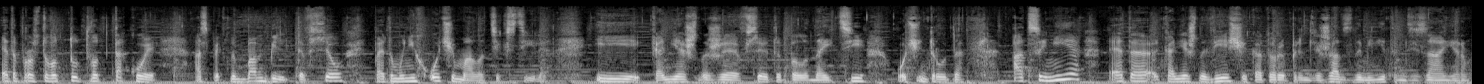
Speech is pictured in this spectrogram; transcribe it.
Это просто вот тут вот такой аспект. Ну, бомбили-то все, поэтому у них очень мало текстиля. И, конечно же, все это было найти очень трудно. О цене это, конечно, вещи, которые принадлежат знаменитым дизайнерам.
